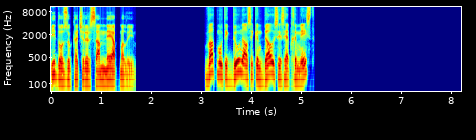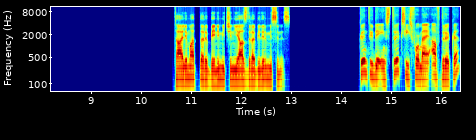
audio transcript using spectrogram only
Bir dozu kaçırırsam ne yapmalıyım? Wat moet ik doen als ik een dosis heb gemist? Talimatları benim için yazdırabilir misiniz? Kunt u de instructies voor mij afdrukken?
